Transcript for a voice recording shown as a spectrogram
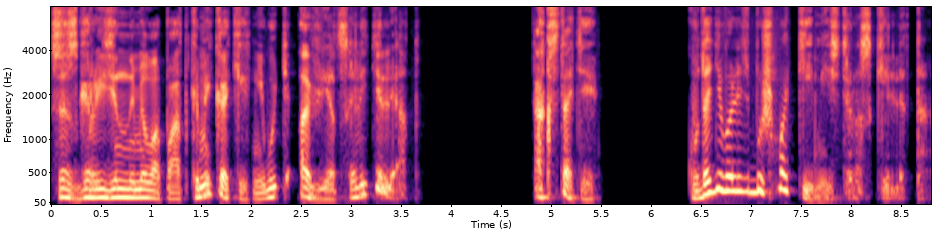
с изгрызенными лопатками каких-нибудь овец или телят. А, кстати, куда девались башмаки мистера Скиллета?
